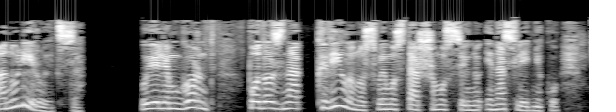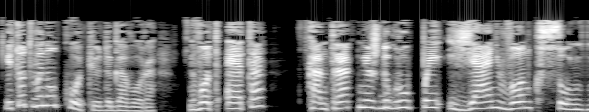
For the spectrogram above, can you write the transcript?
аннулируется. Уильям Горнт подал знак Квиллану, своему старшему сыну и наследнику, и тот вынул копию договора. Вот это контракт между группой Янь Вонг Сунь,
